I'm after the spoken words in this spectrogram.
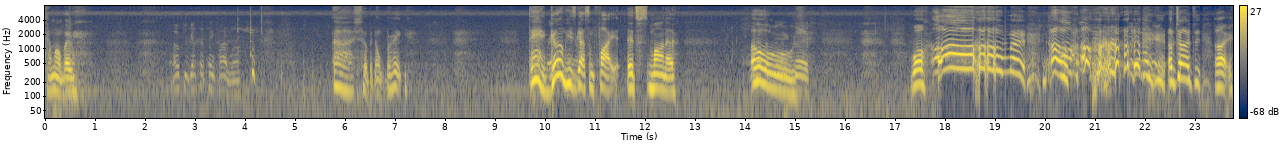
Come on, baby. I hope you got that thing tied well. Uh, I just hope it don't break. Dang gum, he's got some fight. It's mono. Oh, Big well. Oh, man. Oh, oh. I'm trying to. All right,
